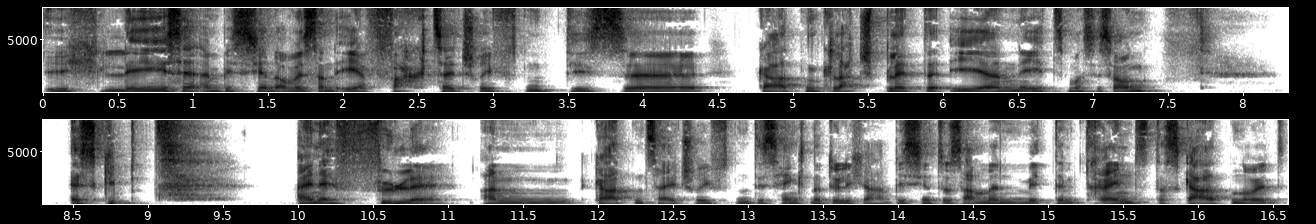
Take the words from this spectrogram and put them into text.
Ich lese ein bisschen, aber es sind eher Fachzeitschriften, diese Gartenklatschblätter eher nicht, muss ich sagen. Es gibt eine Fülle an Gartenzeitschriften. Das hängt natürlich auch ein bisschen zusammen mit dem Trend, dass Garten halt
